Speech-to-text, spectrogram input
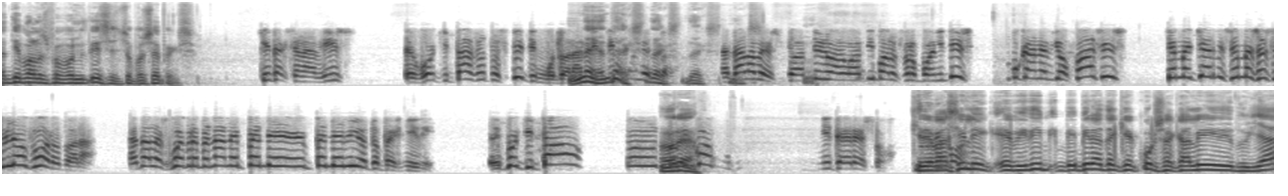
αντίπαλος προπονητής έτσι όπως έπαιξε. Κοίταξε να δεις. Εγώ κοιτάζω το σπίτι μου τώρα. Ναι, Τι- τι εντάξει, μου λες εντάξει, τώρα. εντάξει, Κατάλαβε. Ο, αντί- ο αντίπαλος προπονητής μου έκανε δύο φάσεις και με κέρδισε μέσα στη λεωφόρο τώρα. Κατάλαβες που έπρεπε να είναι 5 5-2 το παιχνίδι. Εγώ κοιτάω το, το Ωραία. δικό μου. Νιτερέσο. Κύριε Λοιπόν, Βασίλη, επειδή πήρατε και κούρσα, καλή δουλειά,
